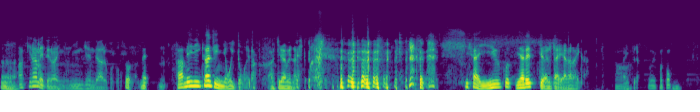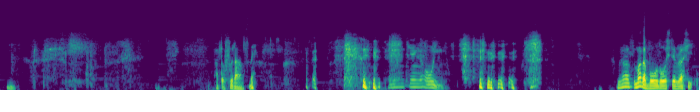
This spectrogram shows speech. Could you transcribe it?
うん。諦めてないんよ、人間であることを。そうだね。うんアメリカ人に多いと思えた。諦めない人。支配言うこと、やれって言われたらやらないかあら、あいあつら。そういうこと？あとフランスね。偏見が多いんよ。フランスまだ暴動してるらしいよ。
